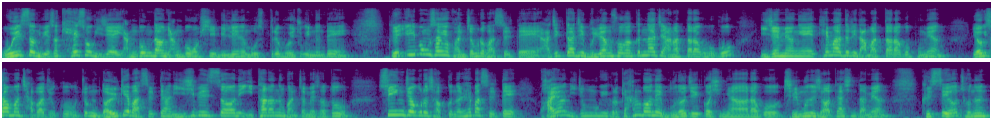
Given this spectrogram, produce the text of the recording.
5일선 위에서 계속 이제 양봉다운 양봉 없이 밀리는 모습들을 보여주고 있는데 그냥 일봉상의 관점으로 봤을 때 아직까지 물량 소화가 끝나지 않았다라고 보고 이재명의 테마들이 남았다라고 보면 여기서 한번 잡아주고 좀 넓게 봤을 때 한 21선이 이탈하는 관점에서도 스윙적으로 접근을 해봤을 때 과연 이 종목이 그렇게 한 번에 무너질 것이냐라고 질문을 저한테 하신다면 글쎄요 저는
